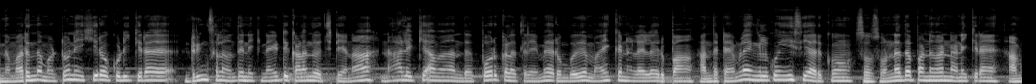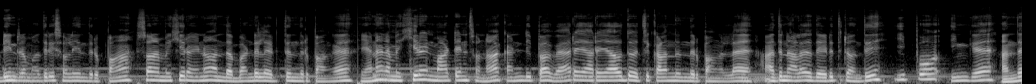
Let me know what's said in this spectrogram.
இந்த மருந்தை மட்டும் நீ ஹீரோ குடிக்கிற ட்ரிங்க்ஸில் வந்து இன்னைக்கு நைட்டு கலந்து வச்சிட்டேன்னா நாளைக்கு அவன் அந்த போர்க்களத்துலையுமே ரொம்பவே மயக்க நிலையில் இருப்பான். அந்த டைமில் எங்களுக்கும் ஈஸியாக இருக்கும். ஸோ சொன்னதை பண்ணுவேன்னு நினைக்கிறேன் அப்படின்ற மாதிரி சொல்லியிருந்திருப்பான். ஸோ நம்ம ஹீரோயினும் அந்த பண்டில் எடுத்துருந்துருப்பாங்க. ஏன்னா நம்ம ஹீரோயின் மாட்டேன்னு சொன்னால் கண்டிப்பாக வேற யாரையாவது வச்சு கலந்துருந்துருப்பாங்கல்ல. அதனால அதை எடுத்துகிட்டு வந்து இப்போ இங்கே அந்த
